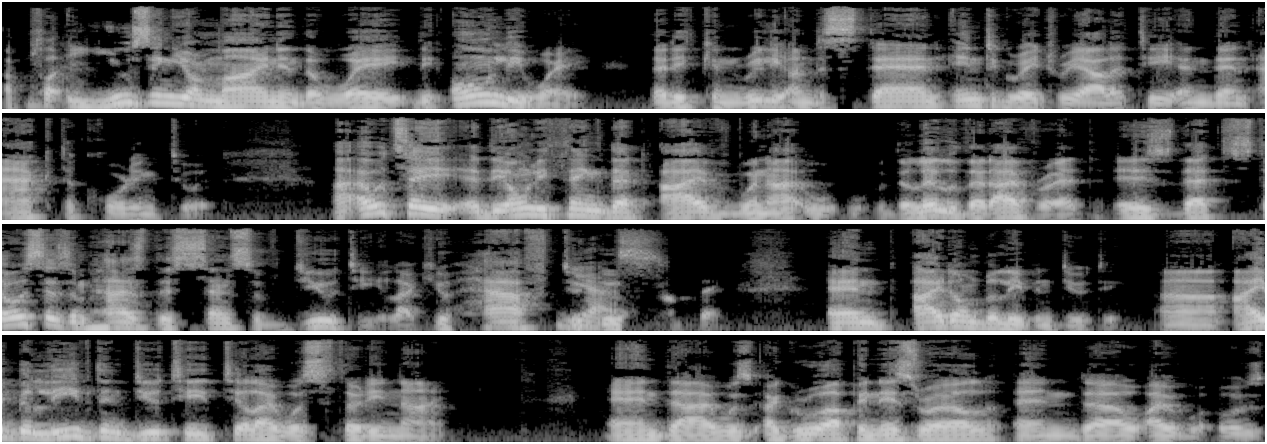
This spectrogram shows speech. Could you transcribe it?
Apply, using your mind in the way, the only way that it can really understand, integrate reality, and then act according to it. I would say the only thing that I've, when I, the little that I've read is that Stoicism has this sense of duty, like you have to yes. do something. And I don't believe in duty. Uh, I believed in duty till I was 39. And I was, I grew up in Israel and uh, I was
